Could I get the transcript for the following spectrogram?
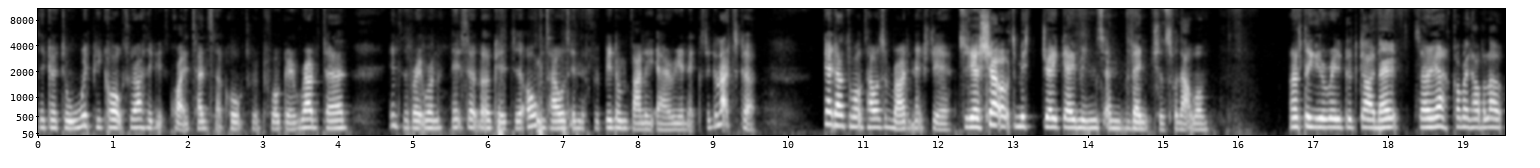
Then go to a whippy corkscrew, I think it's quite intense that corkscrew before going round a turn, into the brake run. It's located at Alton Towers in the Forbidden Valley area next to Galactica. get down to Alton Towers and ride it next year. So yeah, shout out to Mr. J Gaming's and Ventures for that one. I think you're a really good guy, mate. So yeah, comment down below.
